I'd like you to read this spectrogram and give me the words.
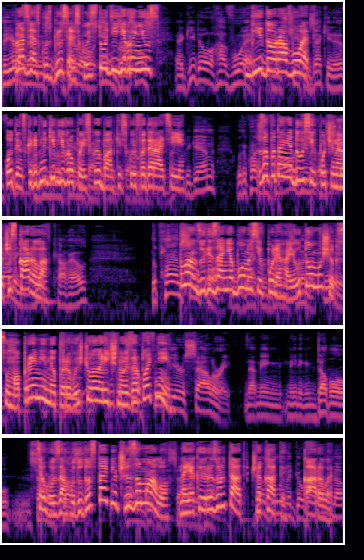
На зв'язку з брюссельської студії Євроньюз Гідо Равует, один з керівників Європейської банківської федерації. Запитання до усіх, починаючи з Карела. План з урізання бонусів полягає у тому, щоб сума премій не перевищувала річної зарплатні. Цього заходу достатньо чи замало? На який результат чекати, Кареле?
